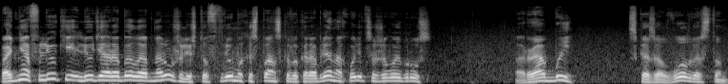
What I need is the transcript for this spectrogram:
Подняв люки, люди Арабеллы обнаружили, что в трюмах испанского корабля находится живой груз. «Рабы!» — сказал Волверстон,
